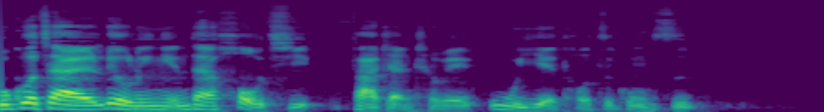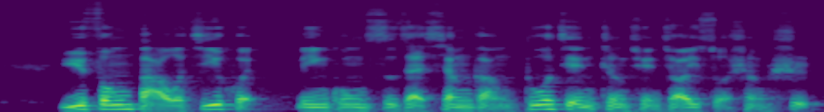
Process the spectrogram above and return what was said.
不过，在六零年代后期发展成为物业投资公司，于峰把握机会，令公司在香港多间证券交易所上市。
